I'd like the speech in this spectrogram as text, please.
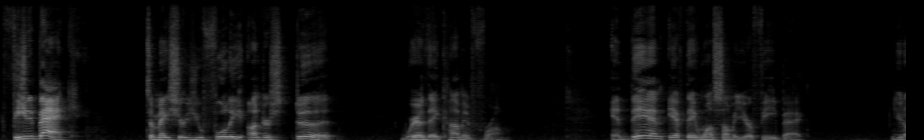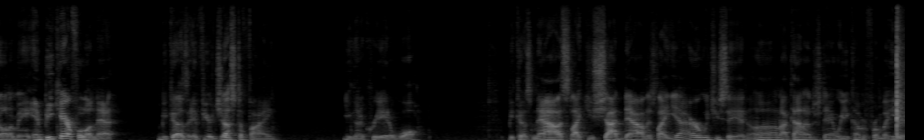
feed it back to make sure you fully understood where they coming from. And then if they want some of your feedback, you know what I mean? And be careful on that because if you're justifying, you're going to create a wall. Because now it's like you shot down. It's like, yeah, I heard what you said. Uh, I kind of understand where you're coming from. But here,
